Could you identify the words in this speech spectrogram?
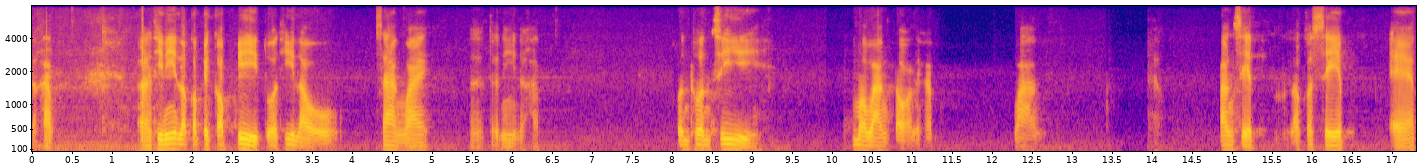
นะครับทีนี้เราก็ไป copy ตัวที่เราสร้างไว้ตัวนี้นะครับ Ctrl C มาวางต่อเลยครับ วางวางเสร็จเราก็เซฟแอด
